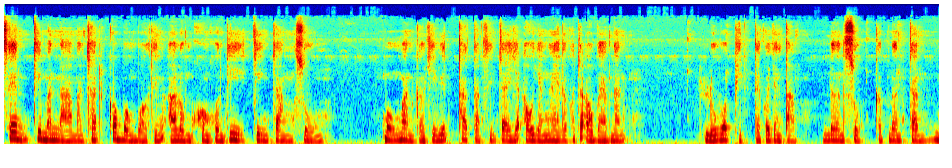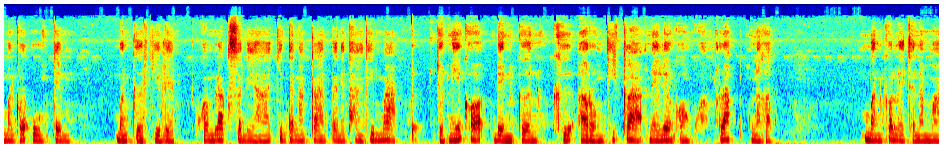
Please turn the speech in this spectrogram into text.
เส้นที่มันหนามันชัดก็บ่งบอกถึงอารมณ์ของคนที่จริงจังสูง มุ่งมั่นกับชีวิต ถ้าตัดสินใจจะเอาอยัางไงแล้วก็จะเอาแบบนั้น รู้ว่าผิดแต่ก็ยังทำเนินสุขกับเนินจันมันก็อูมเต็ม มันเกิดกิเลสความรักเสน่หาจินตนาการไปในทางที่มาก จุดนี้ก็เด่นเกินคืออารมณ์ที่กล้าในเรื่องของความรักนะครับ มันก็เลยจะนำมา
